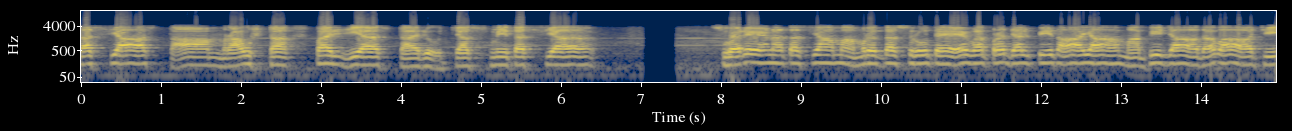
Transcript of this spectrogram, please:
तस्यास्ताम्रौष्टपर्यस्तरुचस्मितस्य स्वरेण तस्याममृतश्रुतेव प्रजल्पितायामभिजातवाचि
